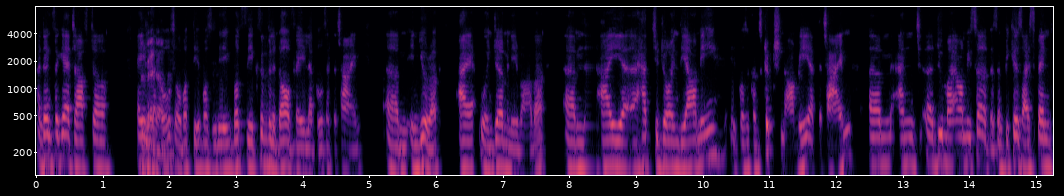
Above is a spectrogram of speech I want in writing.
And don't forget, after a levels, or what the, was the what's the equivalent of A levels at the time um, in Europe, I or in Germany rather. Um, I uh, had to join the army. It was a conscription army at the time, um, and uh, do my army service. And because I spent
